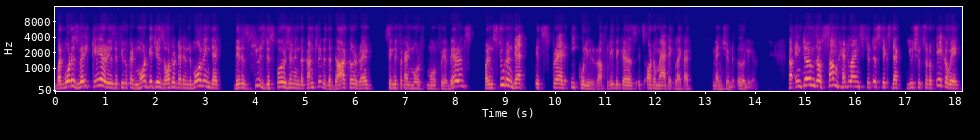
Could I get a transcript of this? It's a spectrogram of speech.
But what is very clear is if you look at mortgages, auto debt, and revolving debt, there is huge dispersion in the country with the darker red significant more, more forbearance. But in student debt, it's spread equally roughly because it's automatic, like I mentioned earlier. Now, in terms of some headline statistics that you should sort of take away,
